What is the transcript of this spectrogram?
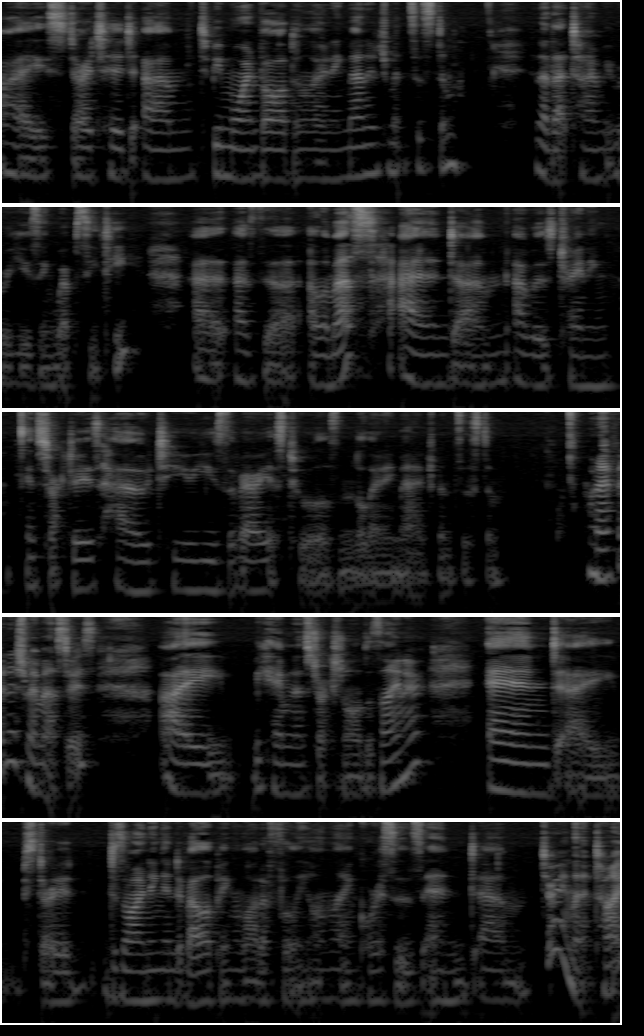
I started um, to be more involved in the learning management system. And at that time, we were using WebCT uh, as the LMS, and um, I was training instructors how to use the various tools in the learning management system. When I finished my master's, I became an instructional designer and I started designing and developing a lot of fully online courses. And um, during that time,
